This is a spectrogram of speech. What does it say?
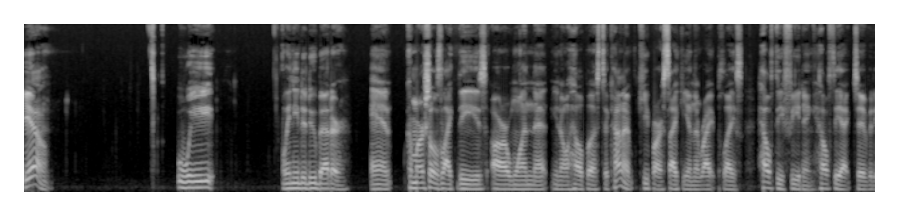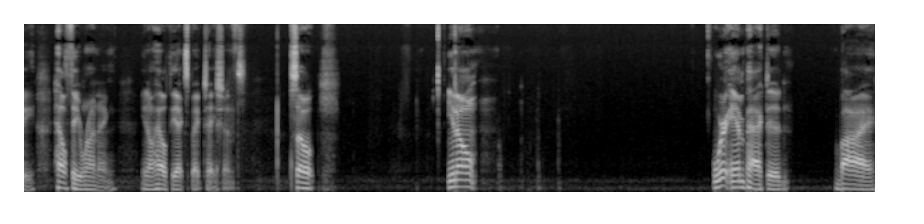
yeah, we we need to do better, and commercials like these are one that you know help us to kind of keep our psyche in the right place. Healthy feeding healthy activity healthy running you know healthy expectations. So you know we're impacted by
